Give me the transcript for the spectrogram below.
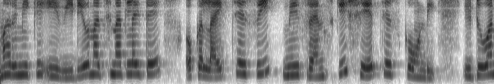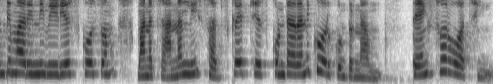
మరి మీకు ఈ వీడియో నచ్చినట్లయితే ఒక లైక్ చేసి మీ ఫ్రెండ్స్కి షేర్ చేసుకోండి. ఇటువంటి మరిన్ని వీడియోస్ కోసం మన ఛానల్ని సబ్స్క్రైబ్ చేసుకుంటారని కోరుకుంటున్నాము. Thanks for watching.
